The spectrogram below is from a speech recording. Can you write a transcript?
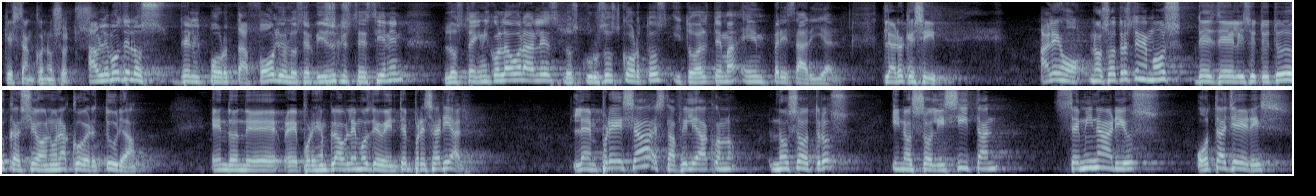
que están con nosotros. Hablemos de los, del portafolio, los servicios que ustedes tienen, los técnicos laborales, los cursos cortos y todo el tema empresarial. Claro que sí. Alejo, nosotros tenemos desde el Instituto de Educación una cobertura en donde, eh, por ejemplo, hablemos de venta empresarial. La empresa está afiliada con nosotros y nos solicitan seminarios o talleres,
